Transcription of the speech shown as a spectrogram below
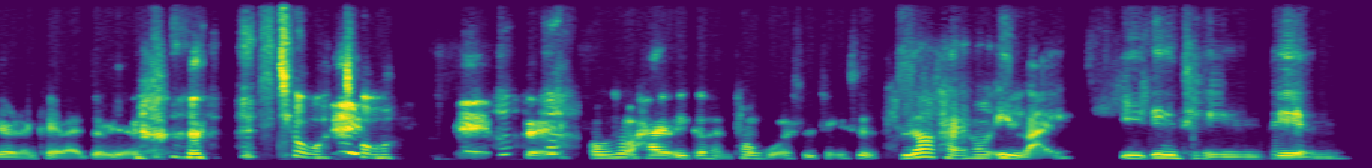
有人可以来这边救我 救我！对我说，还有一个很痛苦的事情是，只要台风一来，一定停电。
